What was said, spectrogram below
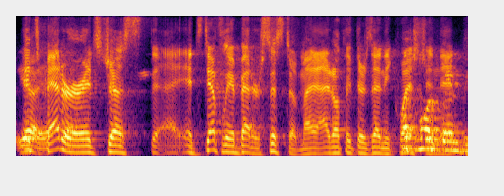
yeah. it's better. It's just, it's definitely a better system. I, I don't think there's any question that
